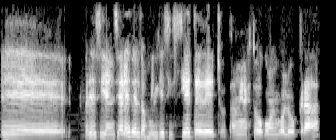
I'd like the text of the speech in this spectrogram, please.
eh, presidenciales del 2017, de hecho, también estuvo como involucrada.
